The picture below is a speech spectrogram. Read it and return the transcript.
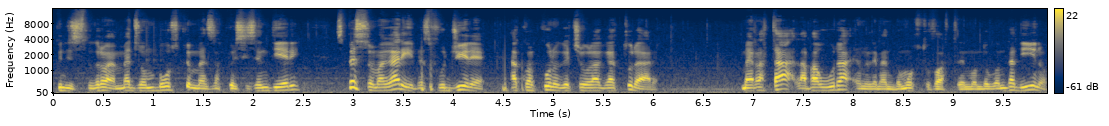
quindi si trovava in mezzo a un bosco, in mezzo a questi sentieri, spesso magari per sfuggire a qualcuno che ci voleva catturare. Ma in realtà la paura è un elemento molto forte del mondo contadino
